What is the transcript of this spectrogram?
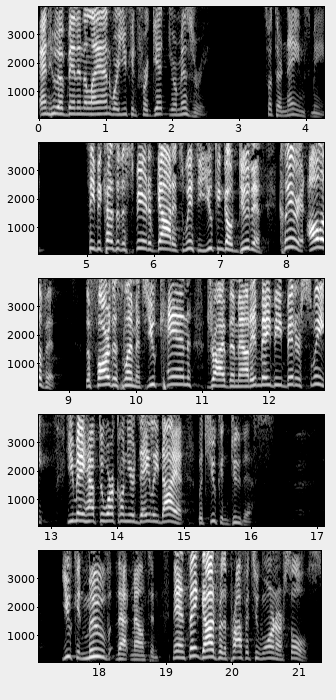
and who have been in a land where you can forget your misery. That's what their names mean. See, because of the Spirit of God, it's with you. You can go do this. Clear it, all of it. The farthest limits. You can drive them out. It may be bittersweet. You may have to work on your daily diet, but you can do this. You can move that mountain. Man, thank God for the prophets who warn our souls.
